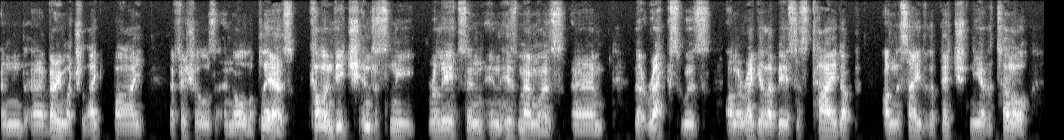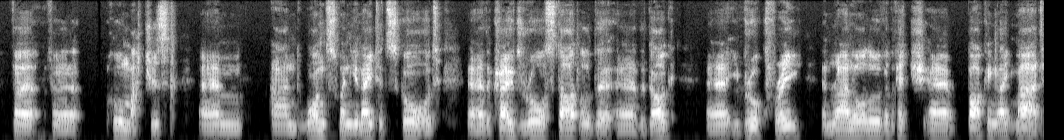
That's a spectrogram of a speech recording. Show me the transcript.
and uh, very much liked by officials and all the players. Colin Veitch interestingly relates in, in his memoirs um, that Rex was on a regular basis tied up on the side of the pitch near the tunnel for, for home matches. Um, and once when United scored, uh, the crowd's roar startled the, uh, the dog. Uh, he broke free and ran all over the pitch, uh, barking like mad.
